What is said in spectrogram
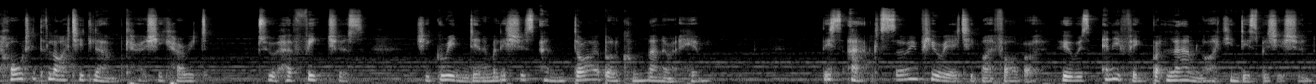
Holded the lighted lamp she carried to her features. She grinned in a malicious and diabolical manner at him. This act so infuriated my father, who was anything but lamb like in disposition,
